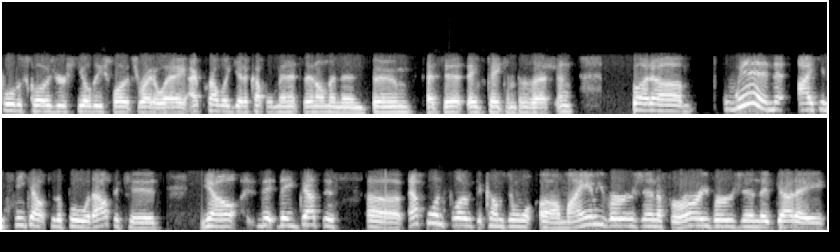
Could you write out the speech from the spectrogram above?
full disclosure, steal these floats right away. I probably get a couple minutes in them, and then boom, that's it. They've taken possession. But um, when I can sneak out to the pool without the kids, you know, they, they've got this uh, F1 float that comes in a Miami version, a Ferrari version. They've got a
